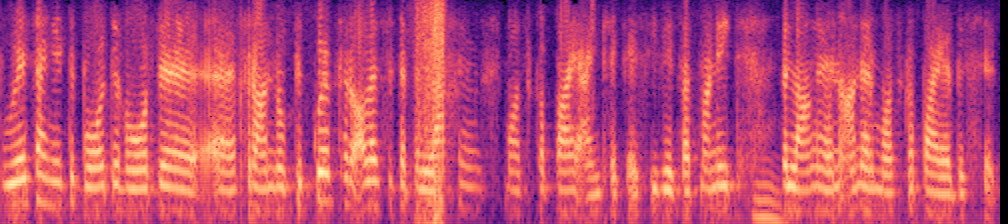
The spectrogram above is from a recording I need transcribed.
bo sy net te bate waarde uh, verhandel te koop vir alles wat 'n beleggingsmaatskappy eintlik is. Jy weet wat maar net hmm. belange in ander maatskappye besit.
